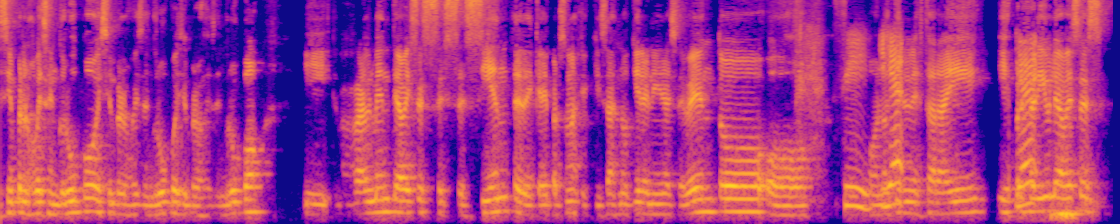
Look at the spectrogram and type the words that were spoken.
siempre los ves en grupo y siempre los ves en grupo y siempre los ves en grupo. Y realmente a veces se, siente de que hay personas que quizás no quieren ir a ese evento o, no quieren estar ahí. Y es preferible a veces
